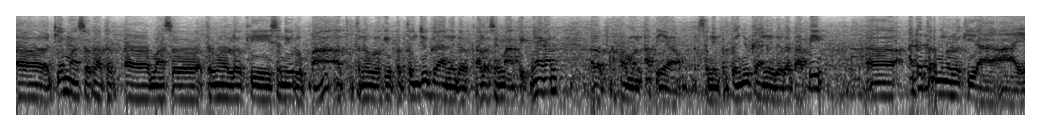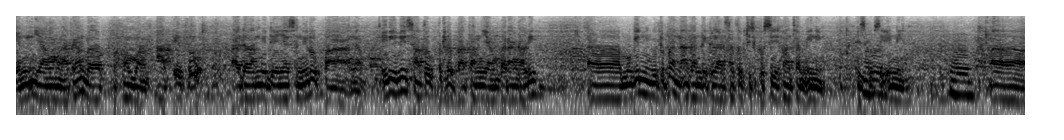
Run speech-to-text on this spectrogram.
eh, dia masuk eh, masuk terminologi seni rupa atau teknologi pertunjukan itu kalau sematiknya kan eh, performance art ya seni pertunjukan gitu. Tetapi eh, ada terminologi lain yang mengatakan bahwa performance art itu adalah medianya seni rupa. Nah, ini ini satu perdebatan yang barangkali eh, mungkin minggu depan akan digelar satu diskusi semacam ini diskusi ini Eh,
